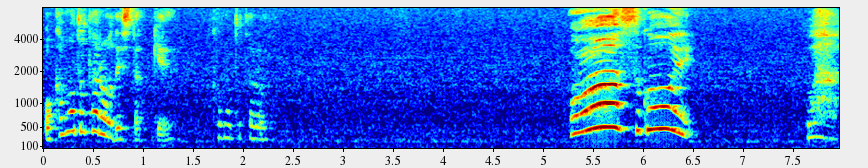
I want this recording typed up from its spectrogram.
岡本太郎でしたっけ？岡本太郎。あーすごい。わあ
